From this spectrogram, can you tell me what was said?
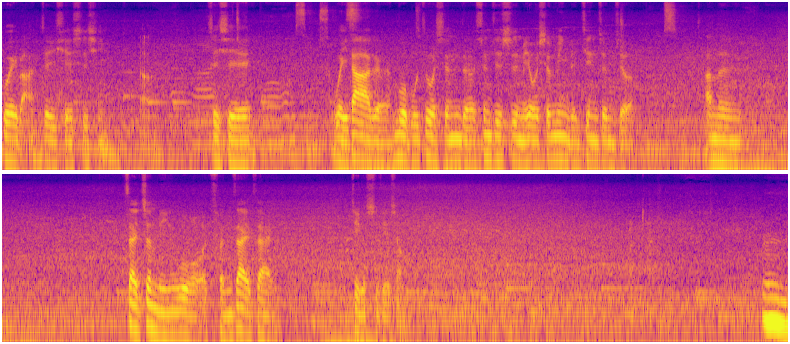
贵吧，这一些事情，啊，这些伟大的默不作声的，甚至是没有生命的见证者，他们在证明我存在在这个世界上。嗯，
